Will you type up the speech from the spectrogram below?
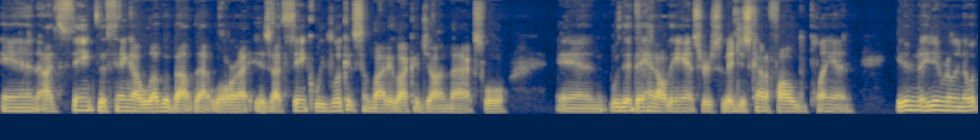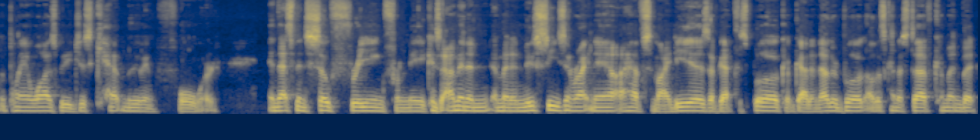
And I think the thing I love about that, Laura, is I think we look at somebody like a John Maxwell and with it, they had all the answers. So they just kind of followed the plan. He didn't, he didn't really know what the plan was, but he just kept moving forward. And that's been so freeing for me because I'm in a, I'm in a new season right now. I have some ideas. I've got this book. I've got another book, all this kind of stuff coming, but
